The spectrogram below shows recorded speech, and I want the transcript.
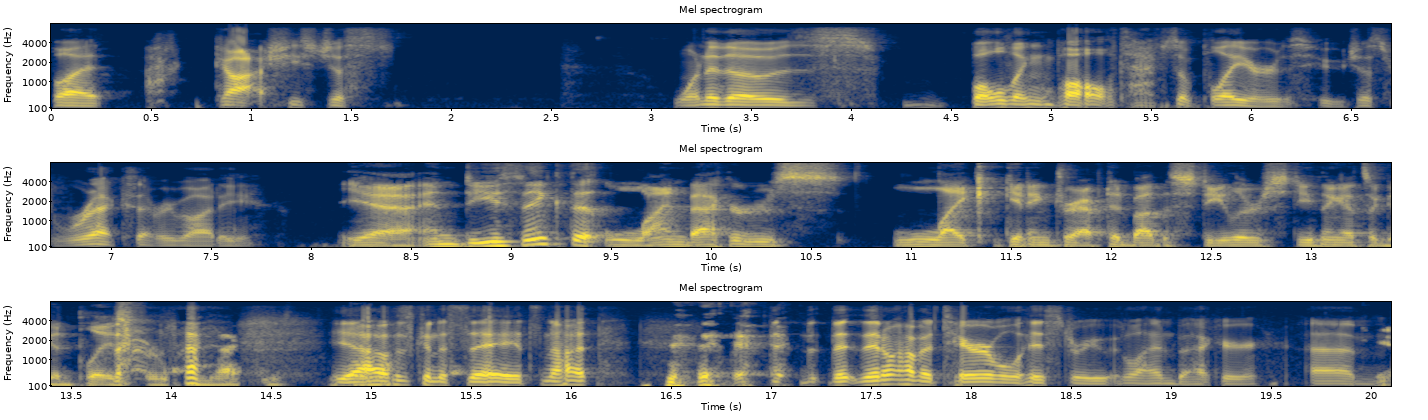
but gosh, he's just one of those bowling ball types of players who just wrecks everybody. Yeah, and do you think that linebackers like getting drafted by the Steelers? Do you think that's a good place for linebackers? yeah, I was going to say it's not. they don't have a terrible history with linebacker. Um, yeah.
